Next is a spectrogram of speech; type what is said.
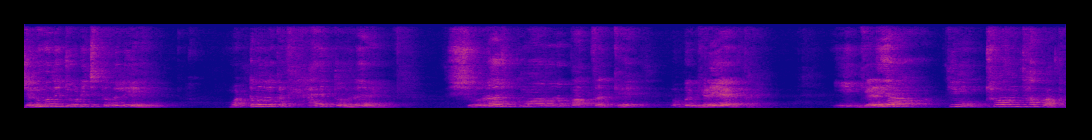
ಜನ್ಮದ ಜೋಡಿ ಚಿತ್ರದಲ್ಲಿ ಮೊಟ್ಟ ಮೊದಲ ಕಥೆ ಹೇಗಿತ್ತು ಅಂದರೆ ಶಿವರಾಜ್ ಕುಮಾರ್ ಅವರ ಪಾತ್ರಕ್ಕೆ ಒಬ್ಬ ಗೆಳೆಯ ಇರ್ತಾರೆ. ಈ ಗೆಳೆಯ ಅತಿ ಮುಖ್ಯವಾದಂತಹ ಪಾತ್ರ.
